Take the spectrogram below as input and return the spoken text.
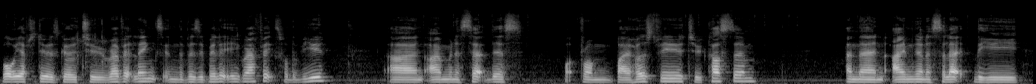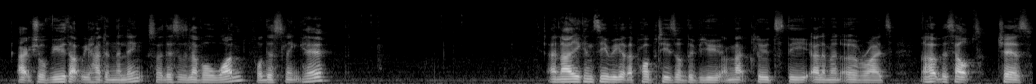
What we have to do is go to Revit links in the visibility graphics for the view, and I'm going to set this from by host view to custom, and then I'm going to select the actual view that we had in the link. So this is level 1 for this link here. And now you can see we get the properties of the view and that includes the element overrides. I hope this helped. Cheers.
